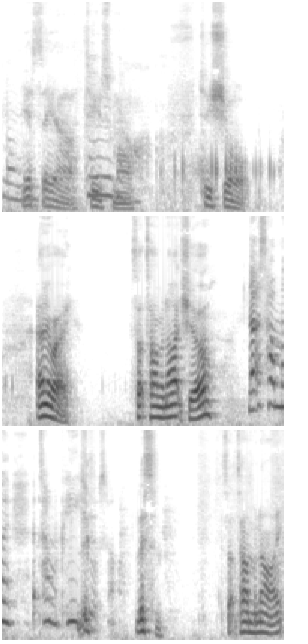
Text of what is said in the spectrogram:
small. Yes, they are. Too small. Too short. Anyway, it's that time of night, show. That's how my that's how my This- shorts are. Listen, it's that time of night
